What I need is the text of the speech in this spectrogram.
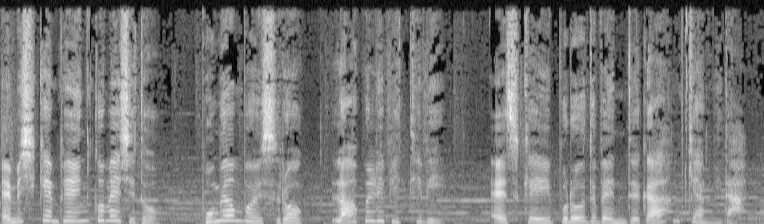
MC 캠페인 꿈의 지도 보면 볼수록 lovely BTV, SK 브로드밴드가 함께합니다.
